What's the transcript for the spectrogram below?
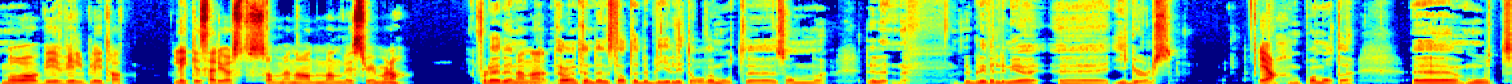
Mm. Og vi vil bli tatt like seriøst som en annen mannlig streamer, da. For det, den, Men, eh, det har jo en tendens til at det blir litt over mot uh, sånn det, det blir veldig mye uh, e-girls, Ja. på en måte. Eh, mot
